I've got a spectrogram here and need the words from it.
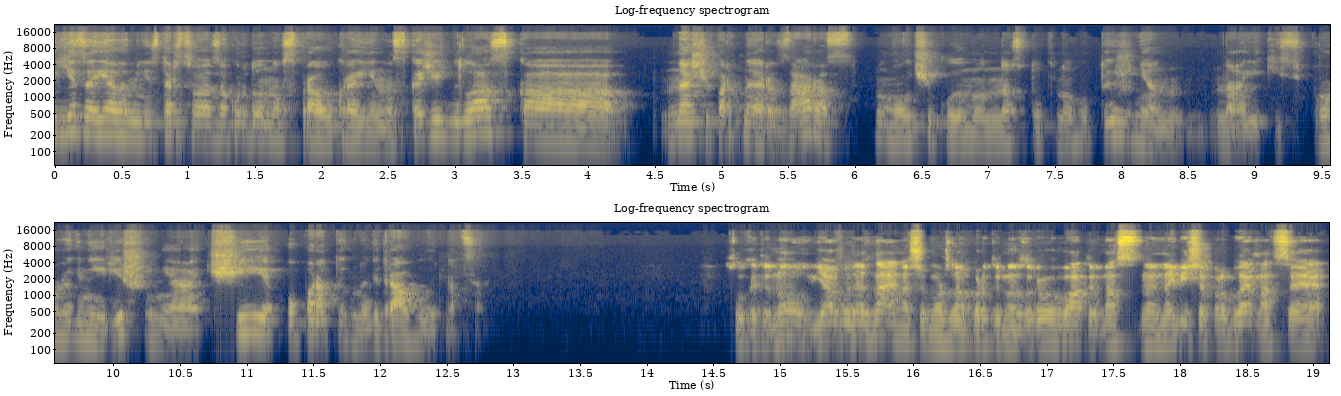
є заява Міністерства закордонних справ України. Скажіть, будь ласка, наші партнери зараз. Ну, ми очікуємо наступного тижня на якісь проривні рішення, чи оперативно відреагують на це? Слухайте, ну я вже не знаю на що можна оперативно зреагувати. У нас найбільша проблема це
